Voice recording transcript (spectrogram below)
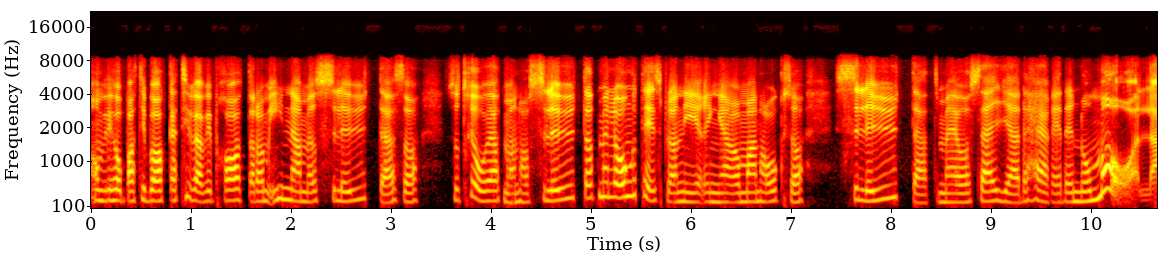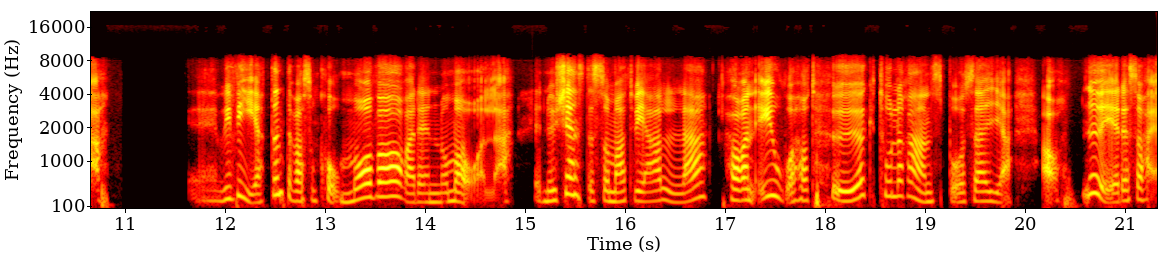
om vi hoppar tillbaka till vad vi pratade om innan med att sluta så, så tror jag att man har slutat med långtidsplaneringar och man har också slutat med att säga det här är det normala. Eh, vi vet inte vad som kommer att vara det normala. Nu känns det som att vi alla har en oerhört hög tolerans på att säga ja, nu är det så här.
